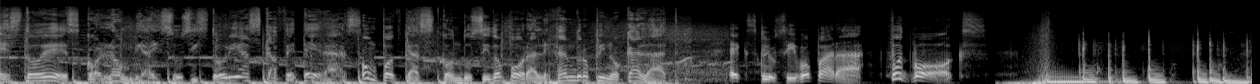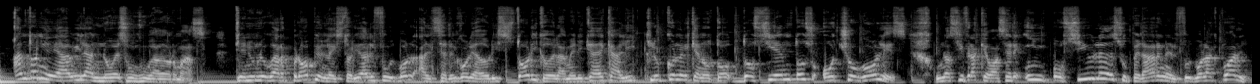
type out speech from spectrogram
Esto es Colombia y sus historias cafeteras, un podcast conducido por Alejandro Pinocalat exclusivo para Footbox. Anthony de Ávila no es un jugador más. Tiene un lugar propio en la historia del fútbol al ser el goleador histórico del América de Cali, club con el que anotó 208 goles, una cifra que va a ser imposible de superar en el fútbol actual.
